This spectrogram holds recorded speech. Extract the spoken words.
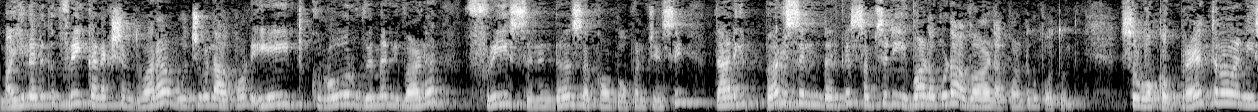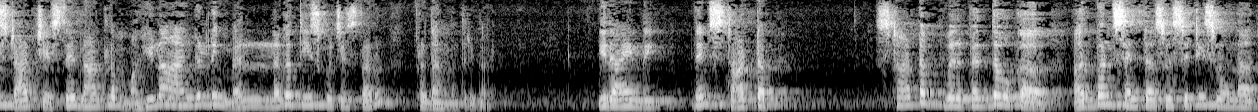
మహిళలకు ఫ్రీ కనెక్షన్ ద్వారా Ujjwala account eight crore women ఇవాళ ఫ్రీ సిలిండర్స్ అకౌంట్ ఓపెన్ చేసి దానికి పర్ సిలిండర్కి సబ్సిడీ ఇవాళ కూడా వాళ్ళ అకౌంట్కు పోతుంది. సో ఒక ప్రయత్నం అని స్టార్ట్ చేస్తే దాంట్లో మహిళా యాంగిల్ని మెల్లగా తీసుకొచ్చేస్తారు ప్రధానమంత్రి గారు. ఇది అయింది. దెన్ స్టార్టప్ స్టార్టప్ పెద్ద ఒక అర్బన్ సెంటర్స్ సిటీస్లో ఉన్న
